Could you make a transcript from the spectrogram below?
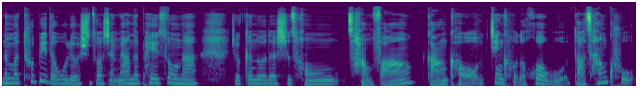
那么 To B 的物流是做什么样的配送呢？就更多的是从厂房、港口进口的货物到仓库，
